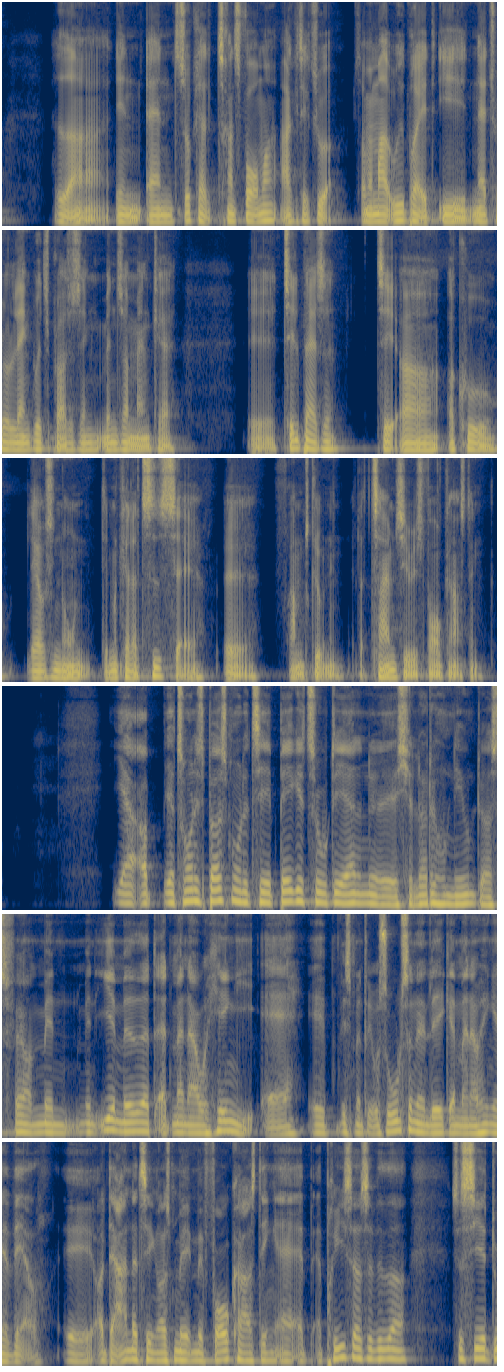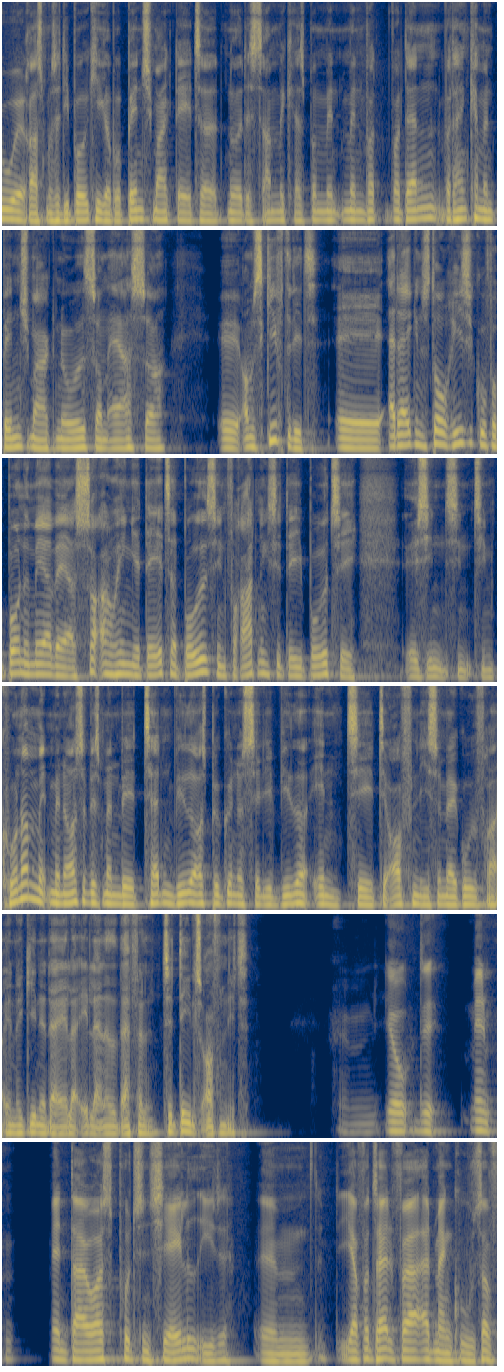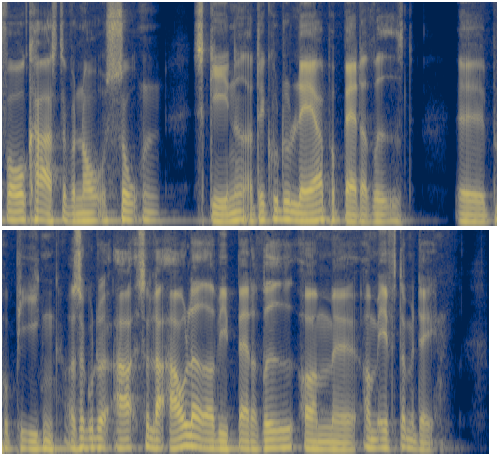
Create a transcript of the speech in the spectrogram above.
hedder en, er en såkaldt transformer-arkitektur, som er meget udbredt i natural language processing, men som man kan øh, tilpasse til at, at kunne lave sådan nogle, det man kalder tidsserie øh, fremskrivning, eller time series forecasting. Ja, og jeg tror, at spørgsmålet til begge to, det er, øh, Charlotte hun nævnte også før, men, men i og med, at, at man er afhængig af, øh, hvis man driver solcelleranlæg, at man er afhængig af vejret, øh, og der er andre ting også med, med forecasting af, af, af priser osv., så, så siger du, øh, Rasmus, at de både kigger på benchmark-data, noget af det samme med Kasper, men, men hvordan, hvordan kan man benchmark noget, som er så øh, omskifteligt. Øh, er der ikke en stor risiko forbundet med at være så afhængig af data, både sin forretningsidé, både til øh, sin, sin, sin kunder, men, men også hvis man vil tage den videre, også begynde at sælge videre ind til det offentlige, som er gået ud fra Energinet eller et eller andet, i hvert fald til dels offentligt? Øhm, jo, det, men, men der er jo også potentialet i det. Øhm, jeg fortalte før, at man kunne så forekaste, hvornår solen skinnede, og det kunne du lære på batteriet øh, på piken. Og så, kunne du, så aflader vi batteriet om, øh, om eftermiddagen.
